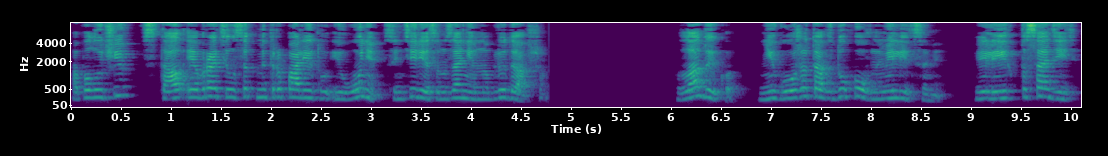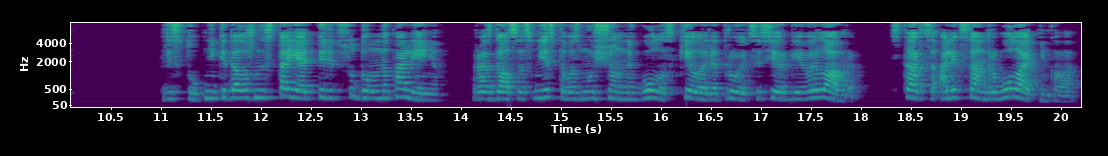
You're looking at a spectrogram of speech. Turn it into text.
а получив, встал и обратился к митрополиту Ионе с интересом за ним наблюдавшим. «Владыко, негоже так с духовными лицами, вели их посадить. Преступники должны стоять перед судом на коленях, Раздался с места возмущенный голос келаря Троицы Сергиевой Лавры, старца Александра Булатникова,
